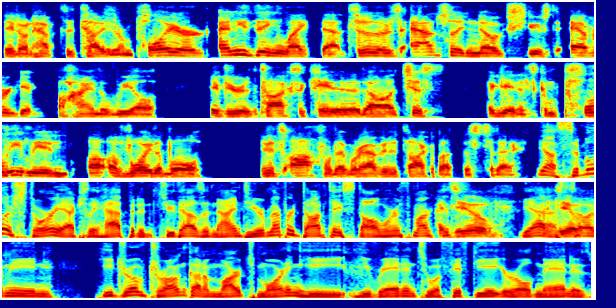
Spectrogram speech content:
they don't have to tell your employer anything like that. So there's absolutely no excuse to ever get behind the wheel if you're intoxicated at all. It's just, again, it's completely avoidable. And it's awful that we're having to talk about this today. Yeah, similar story actually happened in 2009. Do you remember Dante Stallworth, Marcus? I do. Yeah. I do. So, I mean, he drove drunk on a March morning. He he ran into a 58 year old man. Was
